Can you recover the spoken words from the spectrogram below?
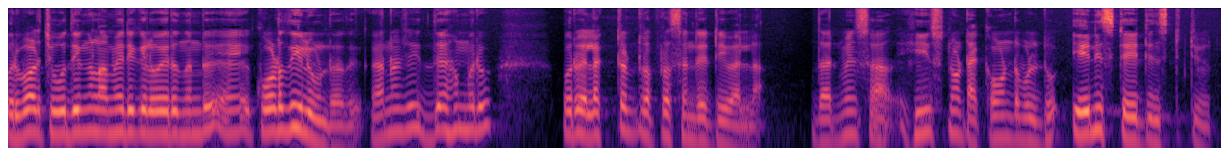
ഒരുപാട് ചോദ്യങ്ങൾ അമേരിക്കയിൽ വരുന്നുണ്ട് കോടതിയിലും കോടതിയിലുമുണ്ട് അത്. കാരണം വെച്ചാൽ ഇദ്ദേഹം ഒരു ഒരു ഇലക്റ്റഡ് റെപ്രസെന്റേറ്റീവ് അല്ല. That means he is not accountable to any state institute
